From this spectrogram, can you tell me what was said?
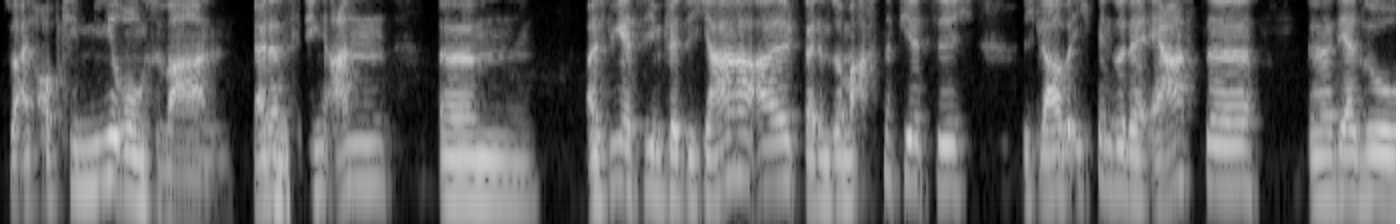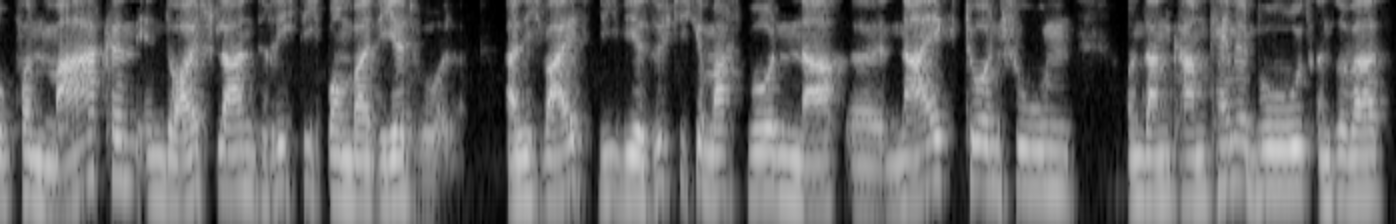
so ein Optimierungswahn. Ja, das mhm. fing an, ähm, also ich bin jetzt 47 Jahre alt, werde im Sommer 48. Ich glaube, ich bin so der Erste, äh, der so von Marken in Deutschland richtig bombardiert wurde. Also ich weiß, wie wir süchtig gemacht wurden nach äh, Nike-Turnschuhen und dann kam Camel Boots und sowas.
